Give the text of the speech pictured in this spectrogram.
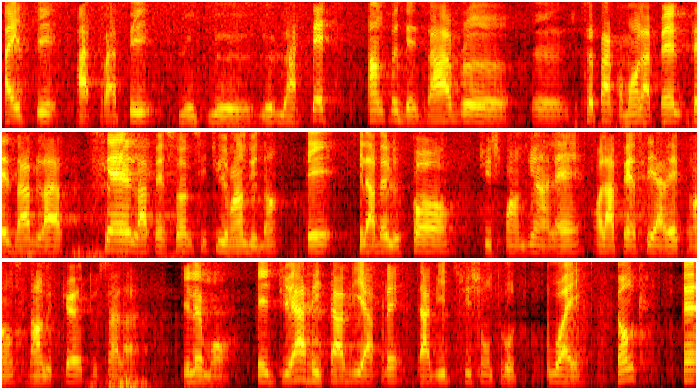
a été attrapé la tête entre des arbres, euh, je ne sais pas comment on l'appelle, ces arbres-là, c'est la personne, si tu rentres dedans, et il avait le corps suspendu en l'air, on l'a percé avec lance dans le cœur, tout ça là, il est mort. Et Dieu a rétabli après David sur son trône. Vous voyez Donc, euh,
